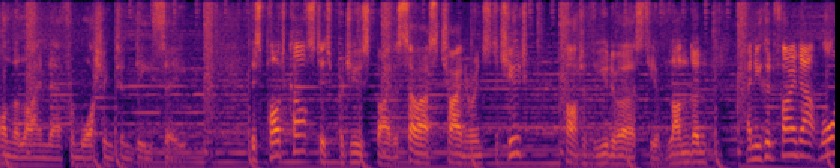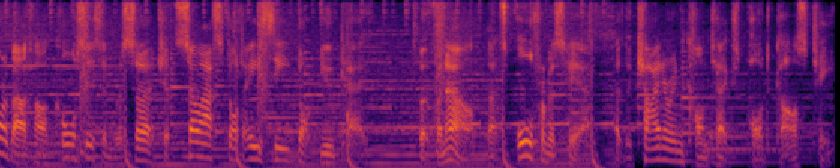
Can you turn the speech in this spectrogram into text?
on the line there from Washington, D.C. This podcast is produced by the SOAS China Institute, part of the University of London, and you can find out more about our courses and research at soas.ac.uk. But for now, that's all from us here at the China in Context podcast team.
